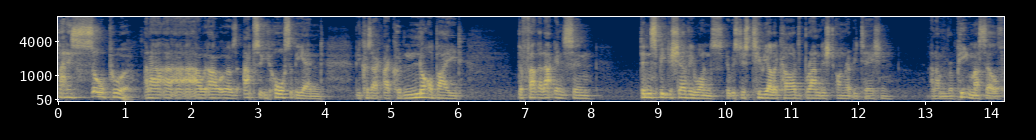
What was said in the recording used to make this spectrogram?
That is so poor. And I, I, I, I was absolutely hoarse at the end because I, I could not abide the fact that Atkinson didn't speak to Shelvey once. It was just two yellow cards brandished on reputation. And I'm repeating myself,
